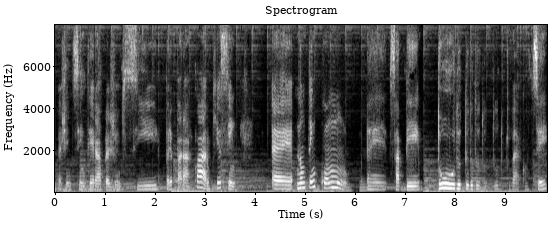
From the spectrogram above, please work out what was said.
para a gente se inteirar, para a gente se preparar. Claro que assim é, não tem como é, saber tudo, tudo, tudo, tudo que vai acontecer,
